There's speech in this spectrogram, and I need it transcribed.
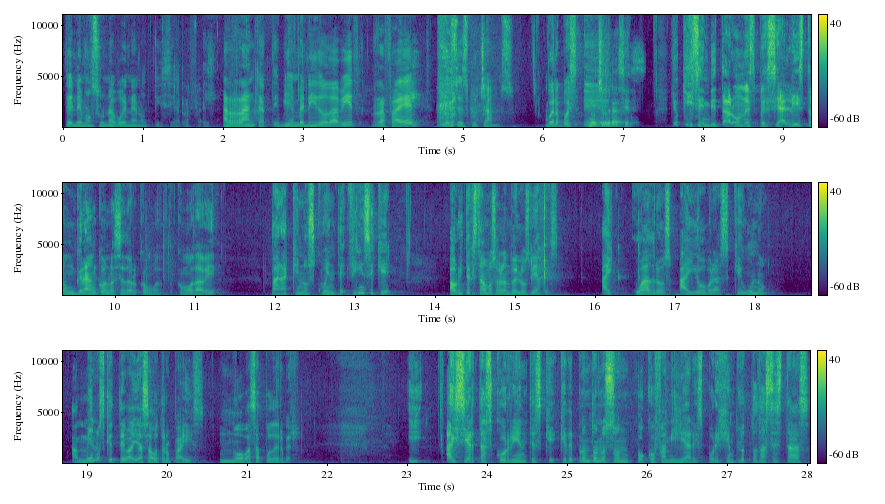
tenemos una buena noticia, Rafael. Arráncate. Bienvenido, David. Rafael, los escuchamos. Bueno, pues. Muchas eh, gracias. Yo quise invitar a un especialista, un gran conocedor como, como David, para que nos cuente. Fíjense que ahorita que estábamos hablando de los viajes, hay cuadros, hay obras que uno, a menos que te vayas a otro país, no vas a poder ver. Y hay ciertas corrientes que, de pronto no son poco familiares. Por ejemplo, todas estas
